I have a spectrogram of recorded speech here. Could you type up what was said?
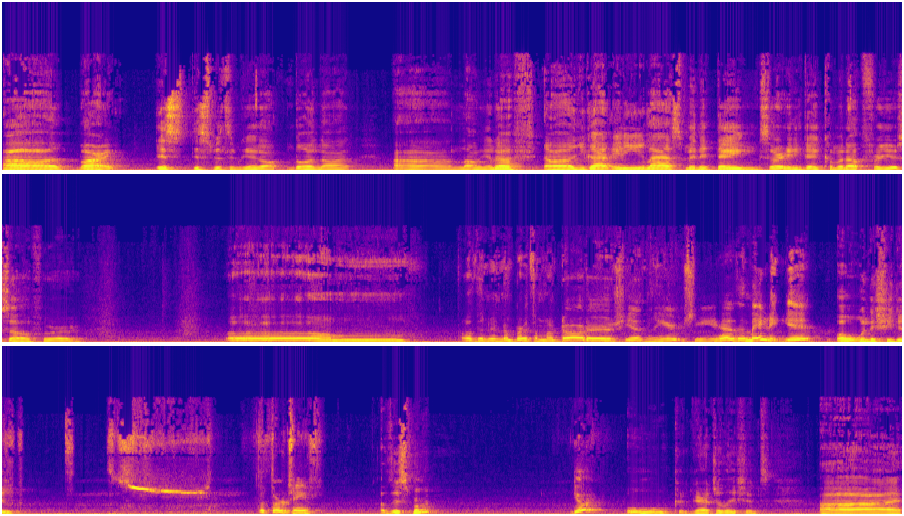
Uh, all right. This this has been going on, uh, long enough. Uh, you got any last minute things or anything coming up for yourself or? Um, other than the birth of my daughter, she hasn't here. She hasn't made it yet. Oh, when did she do? The thirteenth. Of this month? Yep. Oh, congratulations! Uh,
